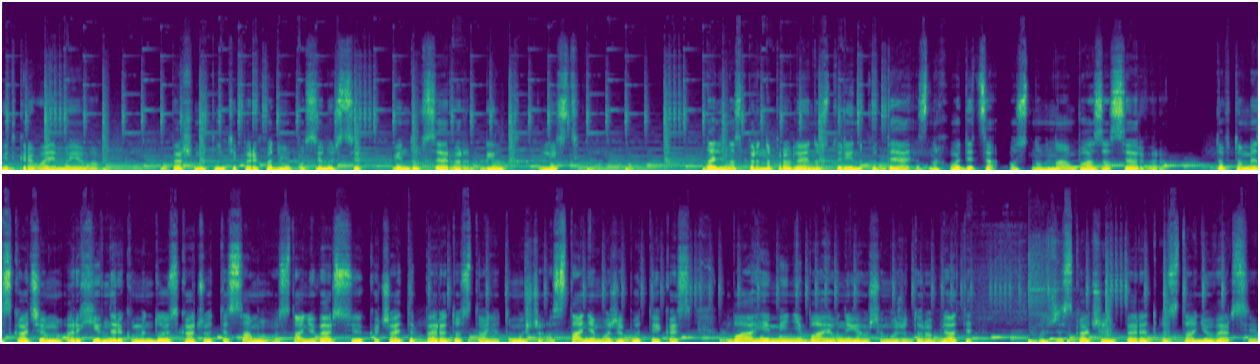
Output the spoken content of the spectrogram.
Відкриваємо його. У першому пункті переходимо по силочці Windows Server Build Listing. Далі нас перенаправляє на сторінку, де знаходиться основна база сервера. Тобто ми скачуємо архів, не рекомендую скачувати саму останню версію, качайте передостанню, тому що остання може бути якась баги, міні-баги, вони його ще можуть доробляти. Отже, скачуємо передостанню версію.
